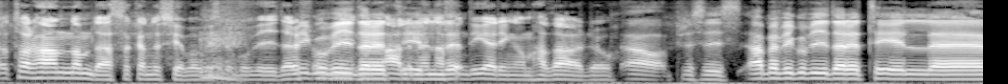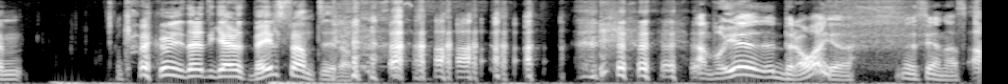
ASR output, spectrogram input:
Jag tar hand om det så kan du se vad vi ska gå vidare Vi går vidare allmänna till- fundering om Hazard och Ja precis, ja men vi går vidare till ehm, Kan vi gå vidare till Gareth Bales framtid? Han var ju bra ju nu senast, Ja,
